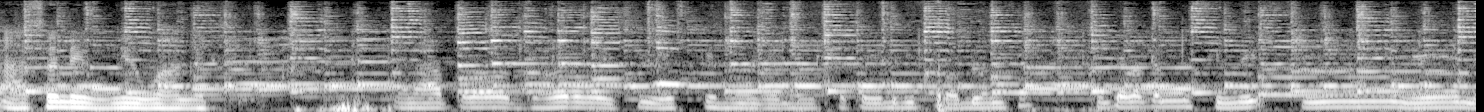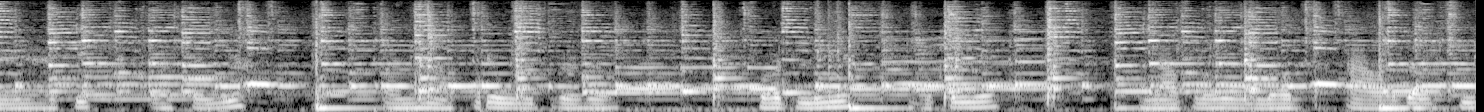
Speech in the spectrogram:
આ છે ને એવું ને એવું આગળ અને આપણો ઘર હોય છે એક કિલોમીટર દૂર છે તો એ બધી પ્રોબ્લેમ છે. તો પહેલાં તમને સિમેટિક બતાવીએ અને કેવું ઉતરે છે શોટ લઈએ બતાવીએ. અને આપણો બ્લોગ આવા જાવશું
